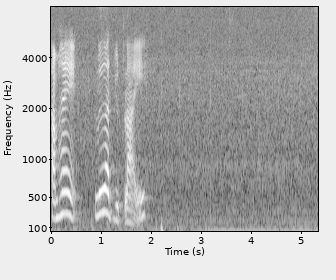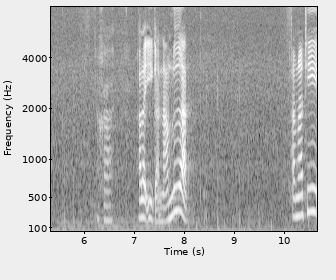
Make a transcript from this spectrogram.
ทำให้เลือดหยุดไหลนะคะอะไรอีกอะน้ำเลือด ทำหน้าที่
